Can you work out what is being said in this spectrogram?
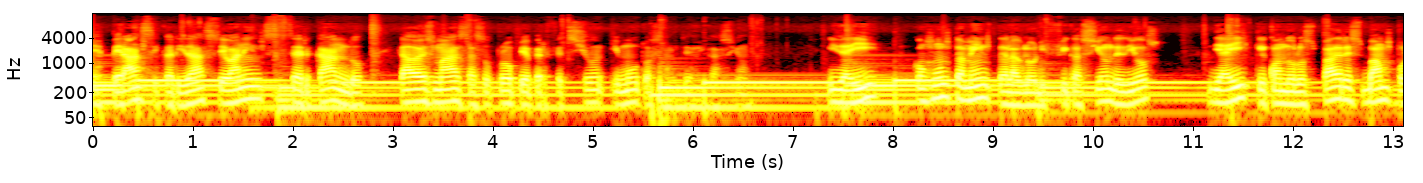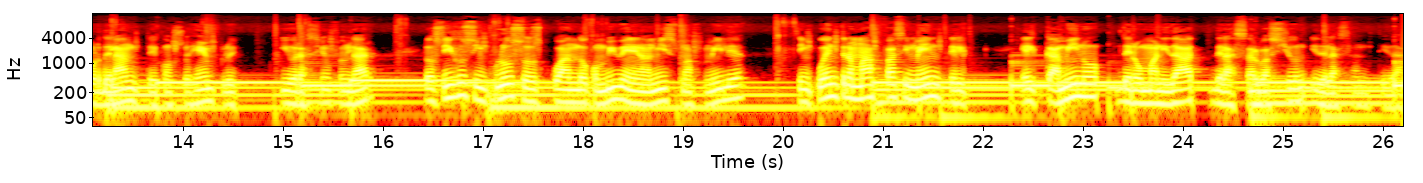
esperanza y caridad, se van acercando cada vez más a su propia perfección y mutua santificación. Y de ahí, conjuntamente a la glorificación de Dios, de ahí que cuando los padres van por delante con su ejemplo y oración familiar, los hijos incluso cuando conviven en la misma familia, se encuentran más fácilmente el, el camino de la humanidad, de la salvación y de la santidad.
